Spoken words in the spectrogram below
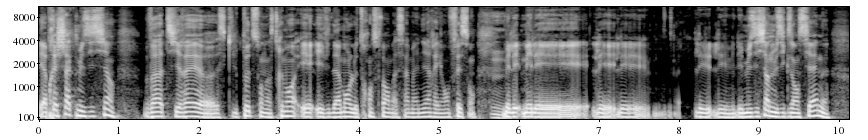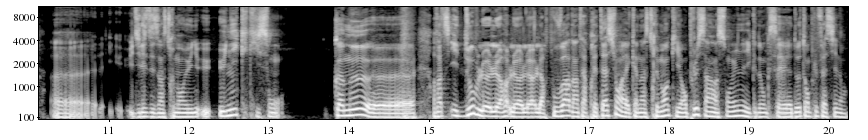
Et après, chaque musicien va tirer euh, ce qu'il peut de son instrument et évidemment le transforme à sa manière et en fait son. Mm. Mais les, mais les, les, les, les, les, les musiciens de musiques anciennes euh, utilisent des instruments uni- uniques qui sont comme eux, euh, en fait, ils doublent leur, leur, leur, pouvoir d'interprétation avec un instrument qui en plus a un son unique, donc c'est d'autant plus fascinant.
